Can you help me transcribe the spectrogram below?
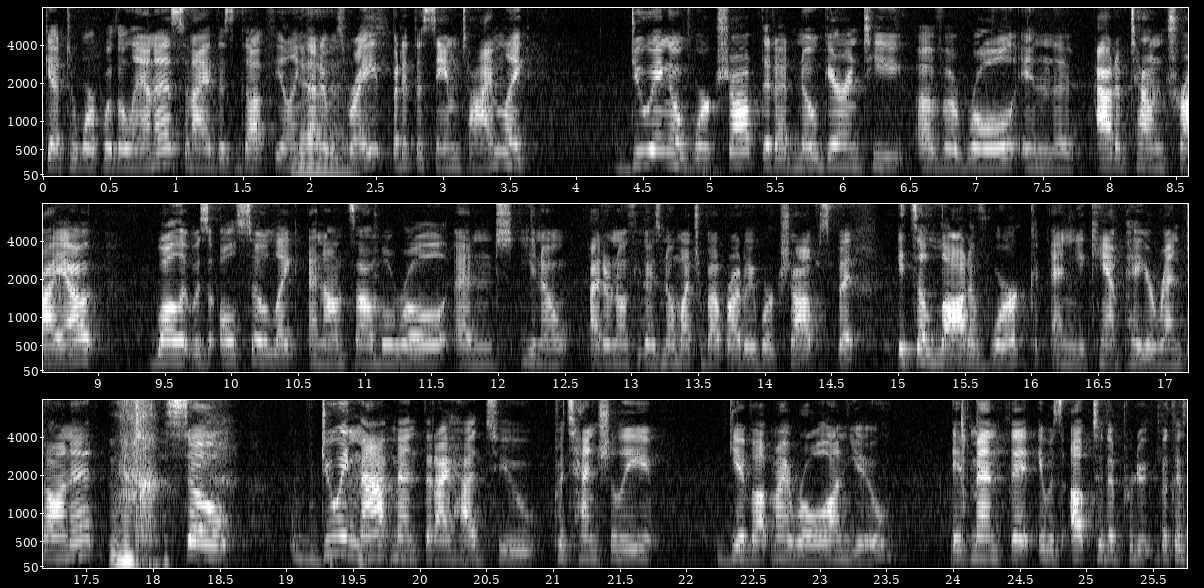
get to work with Alanis and I had this gut feeling that it was right but at the same time like doing a workshop that had no guarantee of a role in the out of town tryout while it was also like an ensemble role and you know I don't know if you guys know much about Broadway workshops but it's a lot of work and you can't pay your rent on it so doing that meant that I had to potentially give up my role on you. It meant that it was up to the producer because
